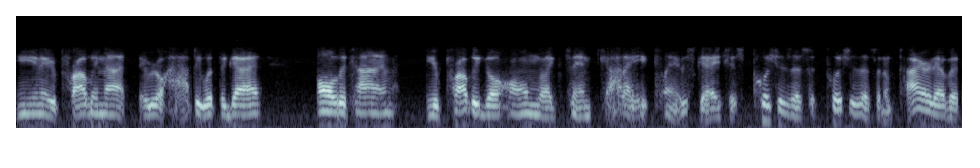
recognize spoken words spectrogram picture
you know, you're probably not real happy with the guy all the time. You probably go home like saying, God, I hate playing this guy. It just pushes us, it pushes us, and I'm tired of it.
